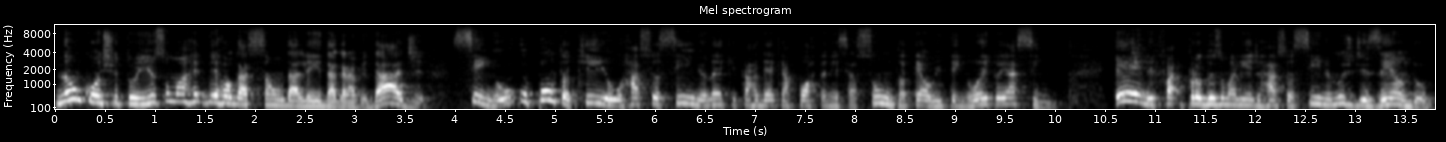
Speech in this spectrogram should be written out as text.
Não constitui isso uma derrogação da lei da gravidade? Sim, o, o ponto aqui, o raciocínio né, que Kardec aporta nesse assunto, até o item 8, é assim. Ele produz uma linha de raciocínio nos dizendo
